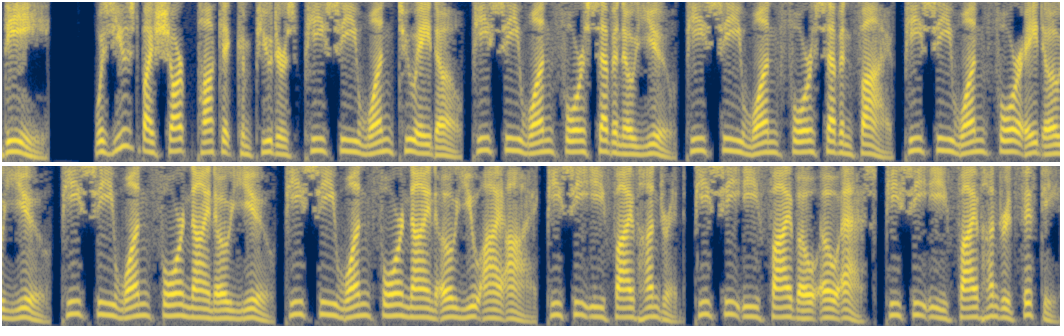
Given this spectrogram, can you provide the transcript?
D was used by Sharp Pocket Computers PC-1280, PC-1470U, PC-1475, PC-1480U, PC-1490U, PC-1490UII, PCE-500, PCE-500S, PCE-550,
